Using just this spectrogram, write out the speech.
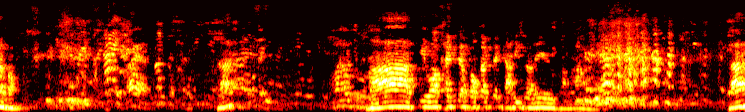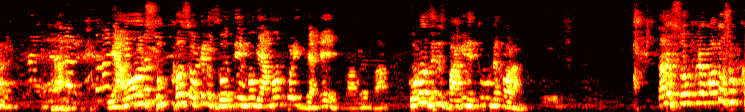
না পাম এমন সূক্ষ্ম চোখের জ্যোতি মুখ এমন করে দেখে কোন জিনিস বাকি নেই তুলনা করা তাহলে চোখটা কত সূক্ষ্ম?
